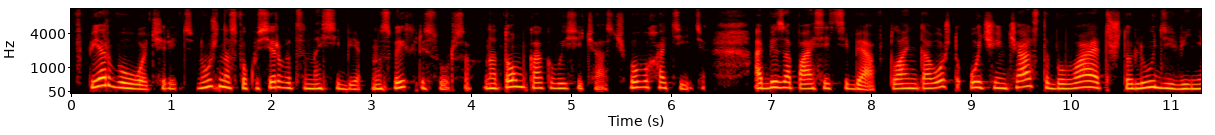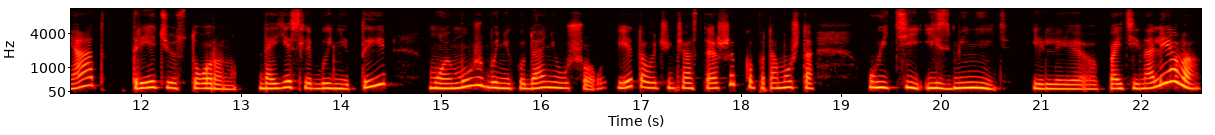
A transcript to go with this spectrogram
в первую очередь нужно сфокусироваться на себе, на своих ресурсах, на том, как вы сейчас, чего вы хотите, обезопасить себя в плане того, что очень часто бывает, что люди винят третью сторону. Да если бы не ты, мой муж бы никуда не ушел. И это очень частая ошибка, потому что уйти, изменить или пойти налево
